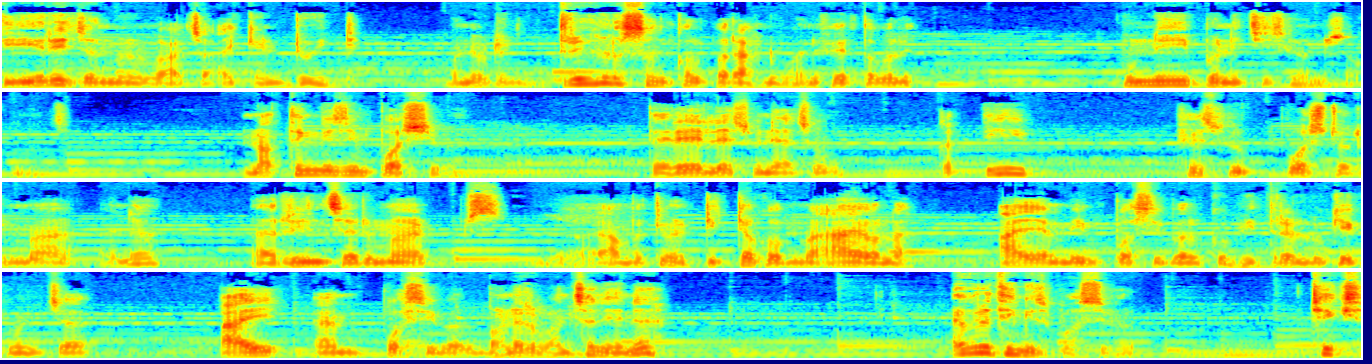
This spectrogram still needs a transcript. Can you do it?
दिएरै जन्माउनु भएको छ आई क्यान डु इट भन्ने एउटा दृढ सङ्कल्प राख्नुभयो भने फेरि तपाईँले कुनै पनि चिज गर्न सक्नुहुन्छ। नथिङ इज इम्पोसिबल धेरैले सुनेका छौँ कति फेसबुक पोस्टहरूमा होइन रिल्सहरूमा हाम्रो के भन्छ टिकटकहरूमा आयो होला आई एम इम्पोसिबलको भित्र लुकेको हुन्छ। आई एम पोसिबल भनेर भन्छ नि होइन? एभ्रिथिङ इज पोसिबल ठिक छ।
